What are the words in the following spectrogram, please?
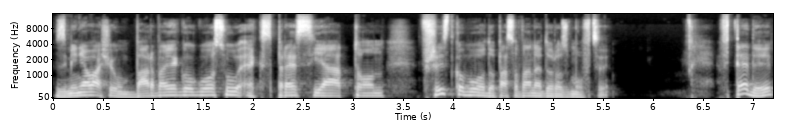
Zmieniała się barwa jego głosu, ekspresja, ton, wszystko było dopasowane do rozmówcy. Wtedy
